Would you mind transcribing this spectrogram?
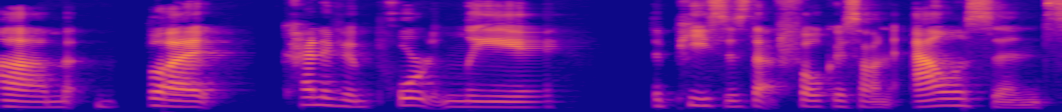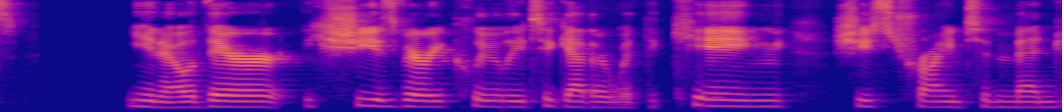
Um, but kind of importantly, the pieces that focus on Alicent, you know, there she is very clearly together with the king. She's trying to mend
